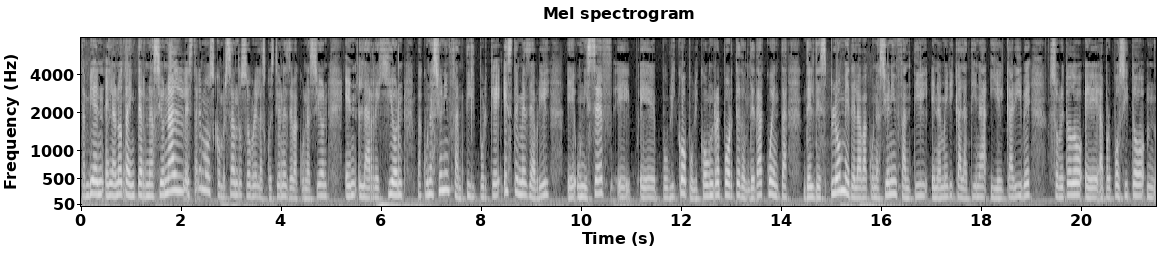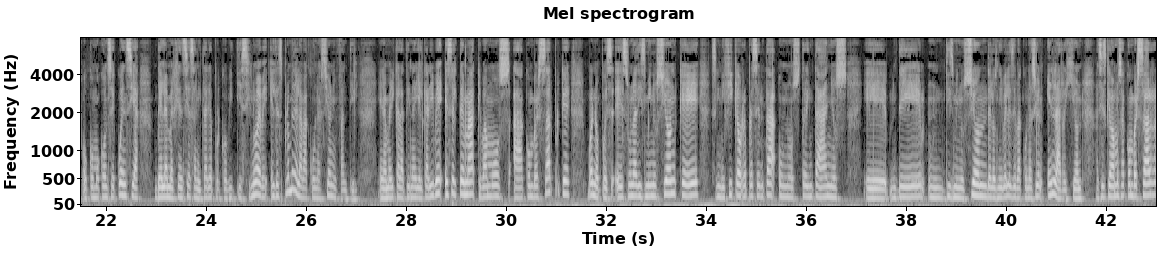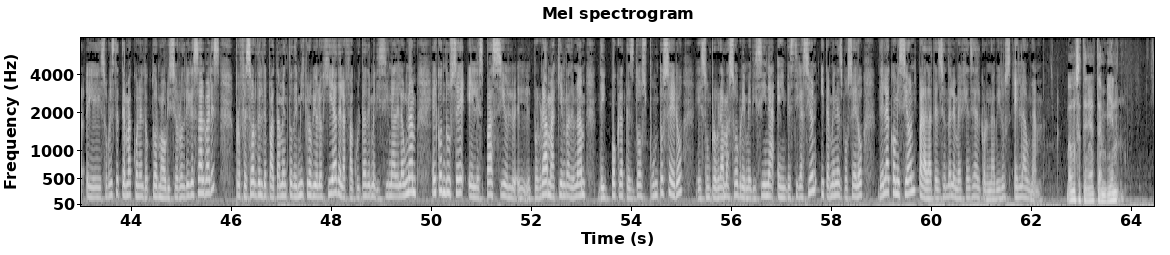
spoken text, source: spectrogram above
También en la nota internacional estaremos conversando sobre las cuestiones de vacunación en la región, vacunación infantil, porque este mes de abril eh, UNICEF eh, eh, publicó, publicó un reporte donde da cuenta del desplome de la vacunación infantil en América Latina y el Caribe, sobre todo a propósito mm, o como consecuencia de la emergencia sanitaria por COVID-19. El desplome de la vacunación infantil en América Latina y el Caribe es el tema que vamos a conversar porque, bueno, pues es una disminución que significa o representa unos 30 años eh, de mm, disminución de los niveles de vacunación en la región. Así es que vamos a conversar eh, sobre este tema con el doctor Mauricio Rodríguez Álvarez, profesor del Departamento de Microbiología de la Facultad de Medicina de la UNAM. Él conduce el espacio, el, el programa aquí en Radio UNAM de Hipócrates 2.0. Es un programa sobre medicina e investigación y también es vocero de la Comisión para la atención de la emergencia del coronavirus en la UNAM. Vamos a tener también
